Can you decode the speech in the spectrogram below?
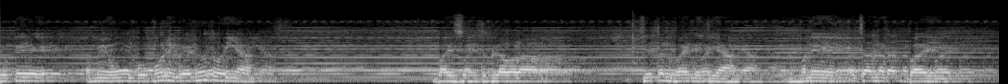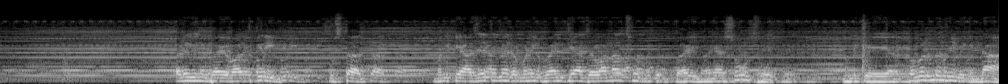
જોકે અમે હું બપોરે બેઠો હતો અહીંયા, ભાઈ શ્રી તબલાવાળા ચેતનભાઈને ત્યાં, મને અચાનક ભાઈ અરવિંદભાઈ વાત કરી, ઉસ્તાદ. મને કે આજે તમે રમણીકભાઈ ત્યાં જવાના છો? મેં કીધું, ભાઈ, અહીંયા શું છે? મને કે, યાર, ખબર નથી. મેં ના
